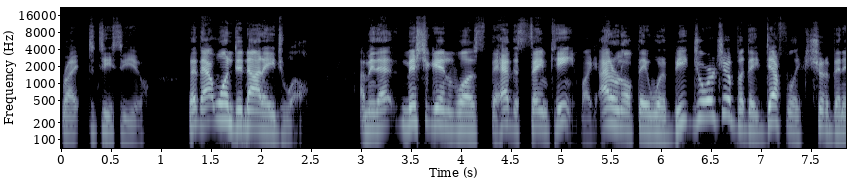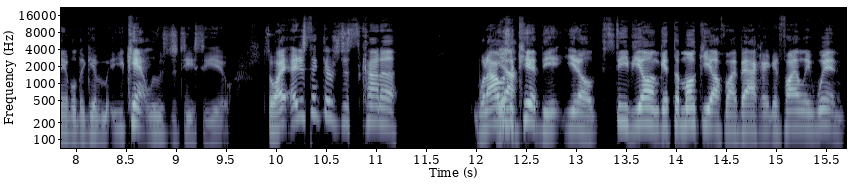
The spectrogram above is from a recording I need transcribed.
right, to TCU. That that one did not age well. I mean, that Michigan was they had the same team. Like, I don't know if they would have beat Georgia, but they definitely should have been able to give them. You can't lose to TCU. So I, I just think there's just kind of when I was yeah. a kid, the you know Steve Young, get the monkey off my back, I could finally win.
